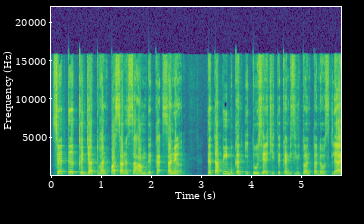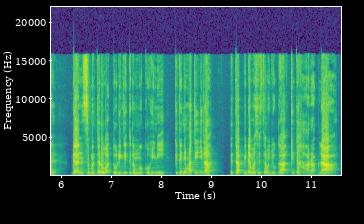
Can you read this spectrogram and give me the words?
serta kejatuhan pasaran saham dekat sana. Tetapi bukan itu saya nak ceritakan di sini tuan-tuan dan sekalian. Dan sementara waktu ringgit tengah mengukuh ini, kita nikmati je lah. Tetapi dalam masa sama juga, kita haraplah.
